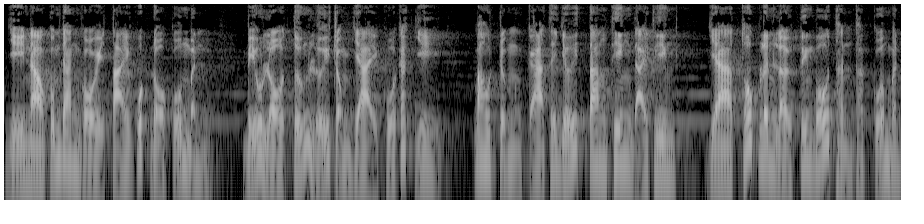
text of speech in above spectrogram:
Vị nào cũng đang ngồi tại quốc độ của mình biểu lộ tướng lưỡi trọng dài của các vị, bao trùm cả thế giới tam thiên đại thiên và thốt lên lời tuyên bố thành thật của mình.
